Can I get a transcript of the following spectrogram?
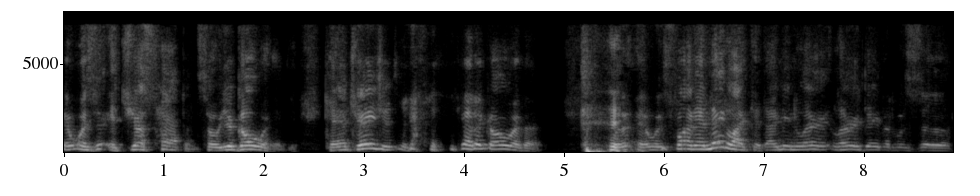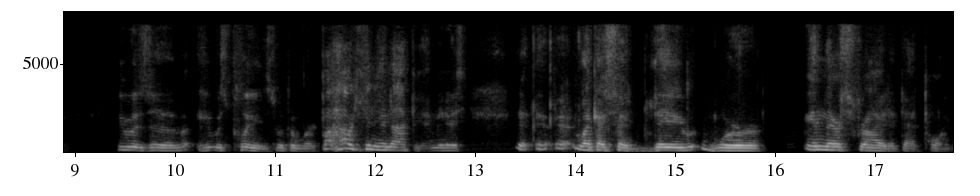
it was it just happened. So you go with it. You can't change it. You gotta, you gotta go with it. it was fun, and they liked it. I mean, Larry Larry David was. Uh, he was uh, he was pleased with the work, but how can you not be? I mean, it's Eh, eh, eh, like I said, they were in their stride at that point.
